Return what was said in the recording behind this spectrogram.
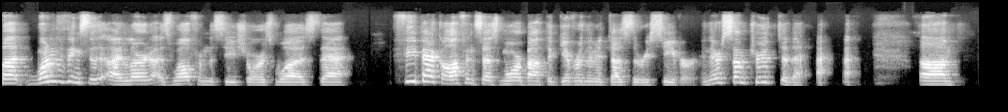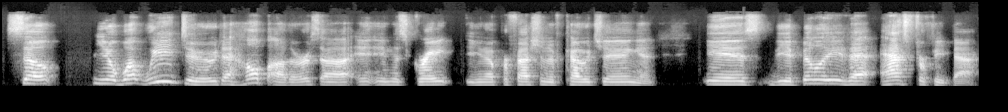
But one of the things that I learned as well from the Seashores was that feedback often says more about the giver than it does the receiver. And there's some truth to that. um, so, you know, what we do to help others uh, in, in, this great, you know, profession of coaching and is the ability to ask for feedback,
